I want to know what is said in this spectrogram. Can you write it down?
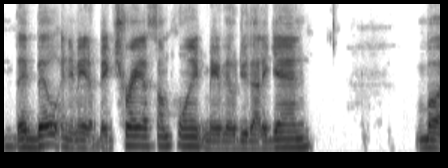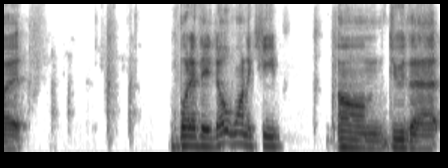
they built, and they made a big trade at some point. Maybe they'll do that again, but but if they don't want to keep, um, do that,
